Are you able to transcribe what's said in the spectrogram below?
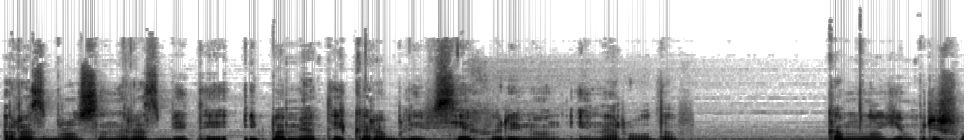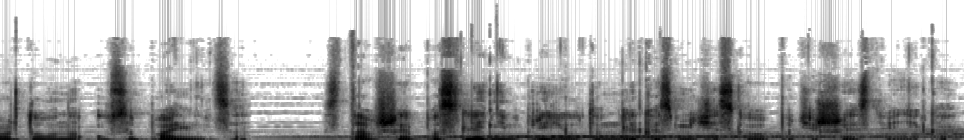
разбросаны разбитые и помятые корабли всех времен и народов. Ко многим пришвартована усыпальница, ставшая последним приютом для космического путешественника.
